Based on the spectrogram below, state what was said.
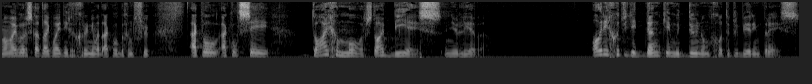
Maar my woordeskat lyk my het nie gegroei nie want ek wil begin vloek. Ek wil ek wil sê daai gemors, daai BS in jou lewe Al die goed wat jy dink jy moet doen om God te probeer impress.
